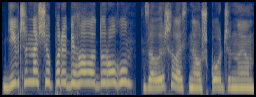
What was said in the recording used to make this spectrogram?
Дівчина, що перебігала дорогу, залишилась неушкодженою.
